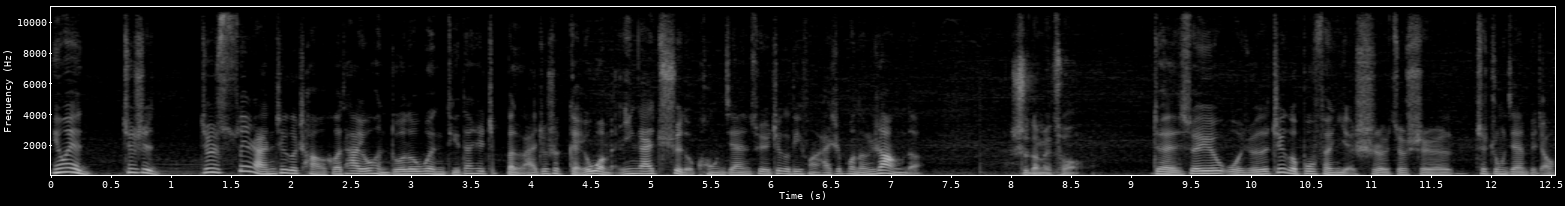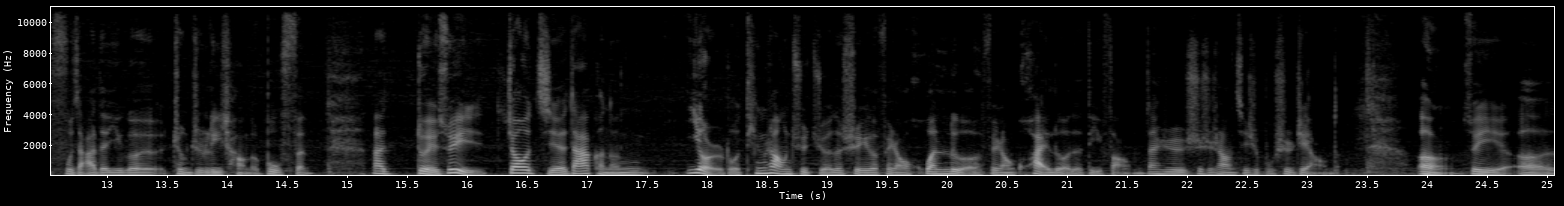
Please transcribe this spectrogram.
因为就是就是虽然这个场合它有很多的问题，但是这本来就是给我们应该去的空间，所以这个地方还是不能让的。是的，没错。对，所以我觉得这个部分也是，就是这中间比较复杂的一个政治立场的部分。那对，所以骄傲节大家可能一耳朵听上去觉得是一个非常欢乐、非常快乐的地方，但是事实上其实不是这样的。嗯，所以呃，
